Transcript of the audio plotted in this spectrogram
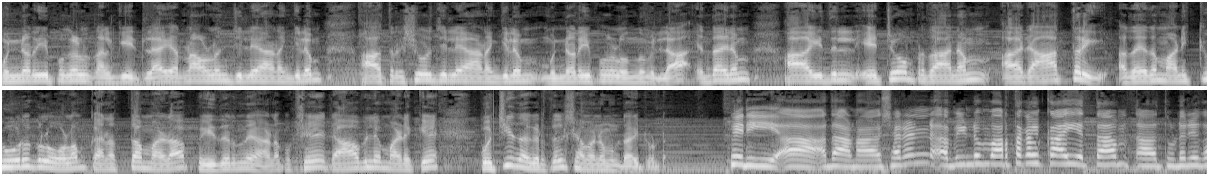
മുന്നറിയിപ്പുകൾ നൽകിയിട്ടില്ല. എറണാകുളം ജില്ലയാണെങ്കിലും തൃശ്ശൂർ ജില്ലയാണെങ്കിലും മുന്നറിയിപ്പുകളൊന്നുമില്ല. എന്തായാലും ഇതിൽ ഏറ്റവും പ്രധാനം രാത്രി അതായത് മണിക്കൂറുകളോളം കനത്ത മഴ പെയ്തിരുന്നതാണ്. പക്ഷേ രാവിലെ മഴയ്ക്ക് കൊച്ചി നഗരത്തിൽ ശമനമുണ്ടായിട്ടുണ്ട്. ശരി അതാണ്. ശരൺ വീണ്ടും വാർത്തകൾക്കായി എത്താം. തുടരുക.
